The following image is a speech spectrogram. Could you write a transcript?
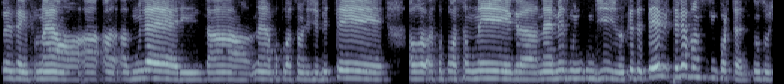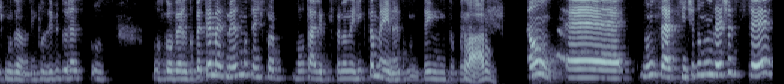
por exemplo, né, a, a, as mulheres, a, né, a população LGBT, a, a, população negra, né, mesmo indígenas. Quer dizer, teve, teve avanços importantes nos últimos anos, inclusive durante os, os governos do PT, mas mesmo se a gente for voltar ali para o Fernando Henrique também, né, tem muita coisa. Claro. Então, é, num certo sentido, não deixa de ser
